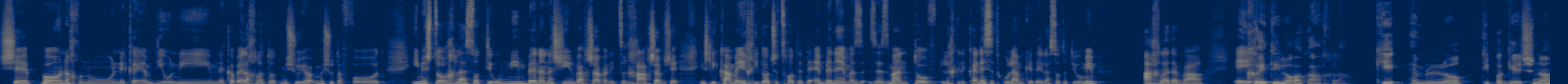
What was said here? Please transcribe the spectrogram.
שפה אנחנו נקיים דיונים, נקבל החלטות משו- משותפות, אם יש צורך לעשות תיאומים בין אנשים, ועכשיו אני צריכה עכשיו שיש לי כמה יחידות שצריכות לתאם ביניהם, אז זה זמן טוב לכנס את כולם כדי לעשות את התיאומים, אחלה דבר. אה, קריטי, לא רק אחלה, כי הם לא תיפגשנה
